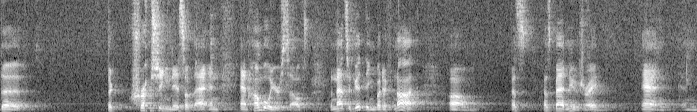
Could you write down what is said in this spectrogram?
the the crushingness of that and, and humble yourself, then that's a good thing. But if not, um, that's, that's bad news, right? And, and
